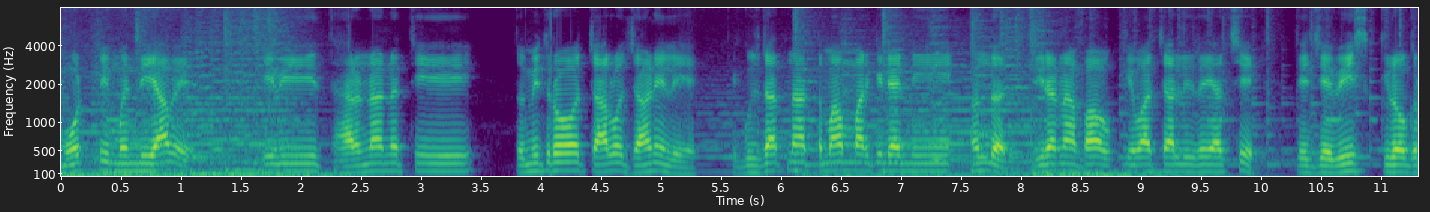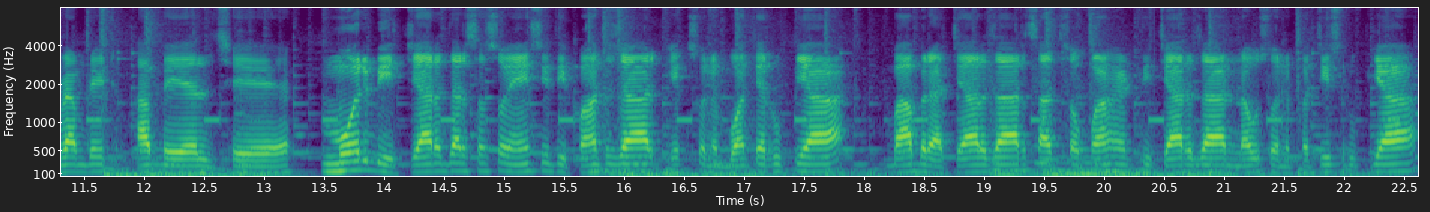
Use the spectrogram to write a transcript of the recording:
મોટી મંદી આવે એવી ધારણા નથી. તો મિત્રો, ચાલો જાણી લઈએ કે ગુજરાતના તમામ માર્કેટની અંદર જીરાના ભાવ કેવા ચાલી રહ્યા છે. તે જે વીસ કિલોગ્રામ દીઠ આપેલ છે. મોરબી ચાર હજાર છસો એંશીથી પાંચ હજાર એકસો ને બોતેર રૂપિયા. બાબરા ચાર હજાર સાતસો પાંસઠથી ચાર હજાર નવસો ને પચીસ રૂપિયા.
